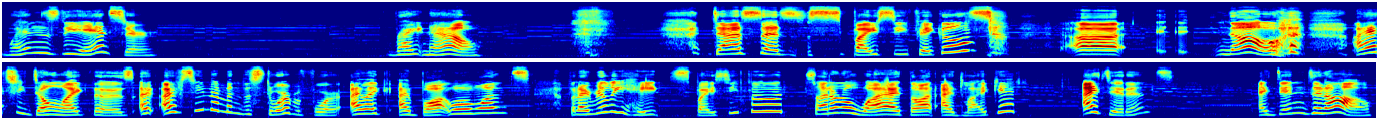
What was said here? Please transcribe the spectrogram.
when's the answer? Right now. Daz says spicy pickles? Uh, no. I actually don't like those. I- I've seen them in the store before. I like, I bought one once, but I really hate spicy food, so I don't know why I thought I'd like it. I didn't. I didn't at all.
